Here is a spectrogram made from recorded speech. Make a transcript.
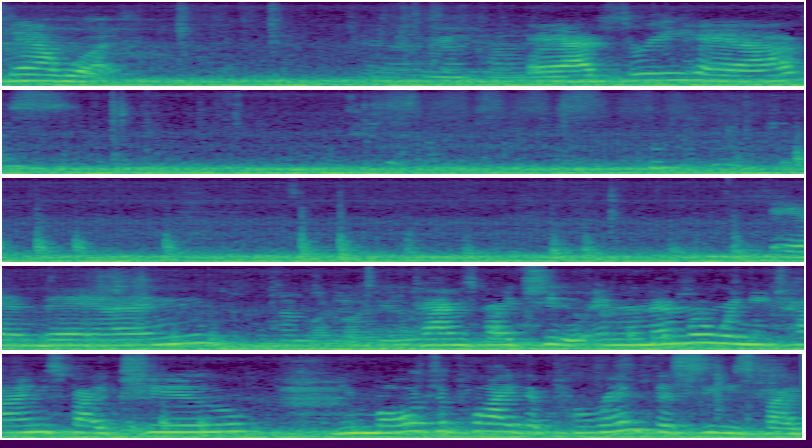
Now what? Add three halves. And then Times by two. times by two. And remember when you times by two, you multiply the parentheses by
